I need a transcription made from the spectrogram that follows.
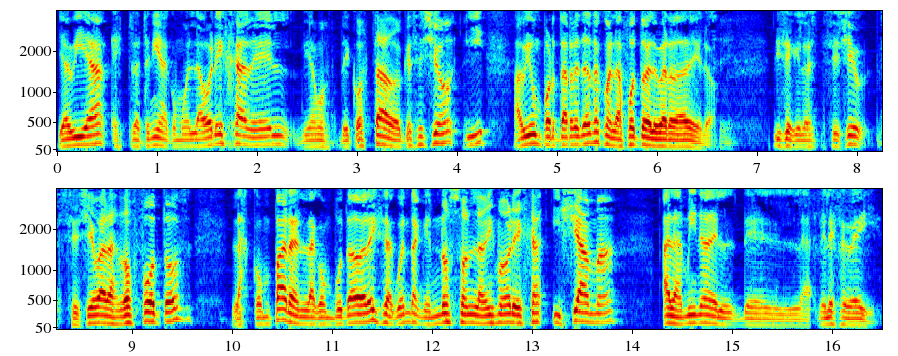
y había, la tenía como en la oreja de él, digamos, de costado, qué sé yo, y había un portarretratos con la foto del verdadero. Sí. Dice que lo- se, lle- se lleva las dos fotos, las compara en la computadora y se da cuenta que no son la misma oreja y llama a la mina del, del, del FBI.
